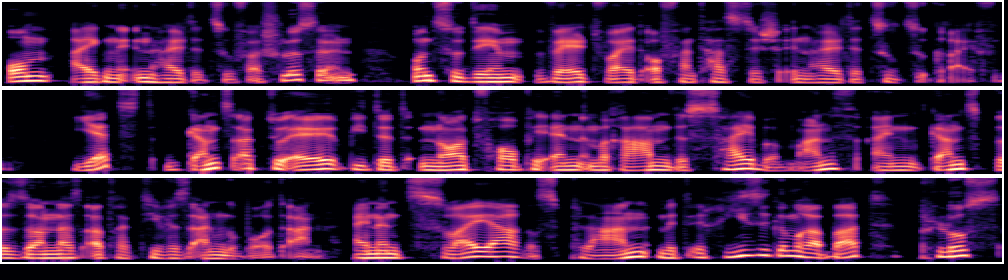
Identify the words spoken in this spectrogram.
um eigene Inhalte zu verschlüsseln und zudem weltweit auf fantastische Inhalte zuzugreifen. Jetzt, ganz aktuell, bietet NordVPN im Rahmen des Cyber Month ein ganz besonders attraktives Angebot an. Einen Zweijahresplan mit riesigem Rabatt plus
